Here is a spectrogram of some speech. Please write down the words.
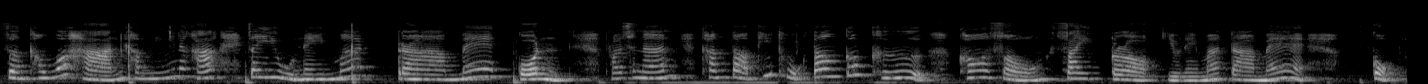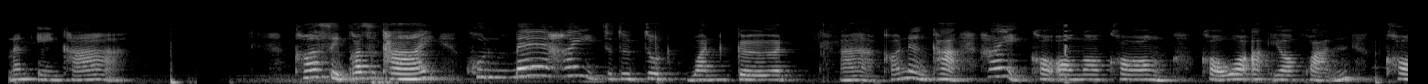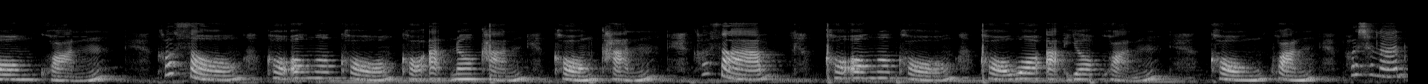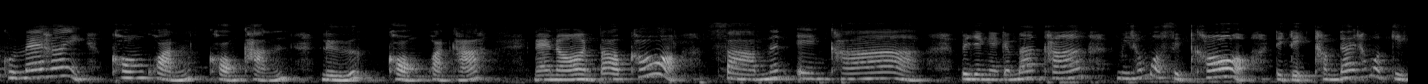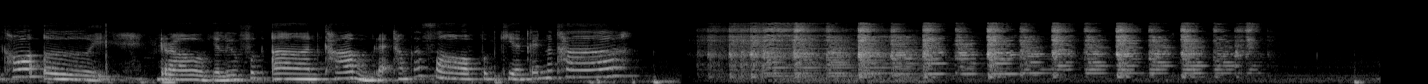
ส่วนคำว่าหารคำนี้นะคะ จะอยู่ในมาตราแม่กล เพราะฉะนั้นคำตอบที่ถูกต้องก็คือ ข้อ 2 ไส้กรอกอยู่ในมาตราแม่กกนั่นเองค่ะ ข้อ 10 ข้อสุดท้าย คุณแม่ให้จุดๆๆวันเกิด อ่าข้อ1ค่ะ ให้คอองอคองขอวออะยอขวัญ คองขวัญ ข้อ 2 ขอองอของขออะนอขัน ของขัน ข้อ 3 ขอองอของขอวออะยอขวัญ ของขวัญ เพราะฉะนั้นคุณแม่ให้คองขวัญของขัน หรือของขวัญคะ แน่นอนตอบข้อ 3 นั่นเองค่ะ เป็นยังไงกันบ้างคะ มีทั้งหมด 10 ข้อ เด็กๆทำได้ทั้งหมดกี่ข้อเอ่ย เราอย่าลืมฝึกอ่านคำและทำข้อสอบฝึกเขียนกันนะคะ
